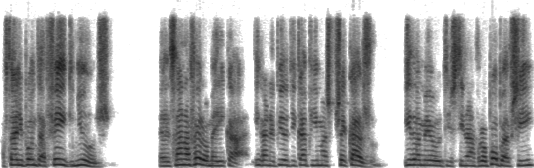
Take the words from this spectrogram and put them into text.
Αυτά λοιπόν τα fake news ε, θα αναφέρω μερικά. Είχαν πει ότι κάποιοι μας ψεκάζουν. Είδαμε ότι στην ανθρωπόπαυση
